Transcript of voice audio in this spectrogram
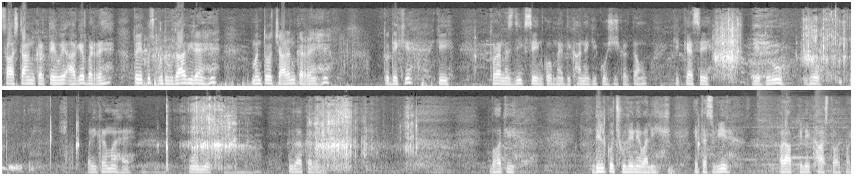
साष्टांग करते हुए आगे बढ़ रहे हैं तो ये कुछ बुदबुदा भी रहे हैं, मंत्रोच्चारण कर रहे हैं। तो देखिए कि थोड़ा नज़दीक से इनको मैं दिखाने की कोशिश करता हूँ कि कैसे ये दुरू जो परिक्रमा है वो ये पूरा कर रहे हैं। बहुत ही दिल को छू लेने वाली ये तस्वीर और आपके लिए ख़ास तौर पर।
